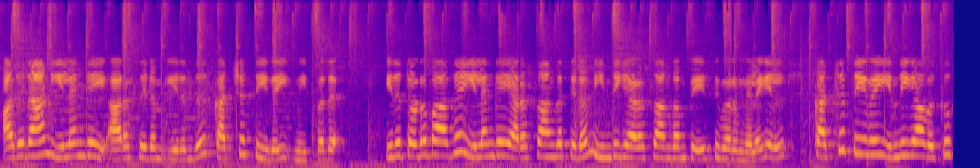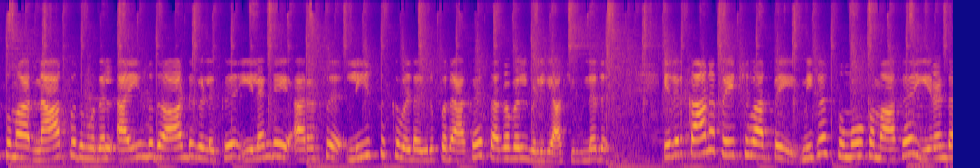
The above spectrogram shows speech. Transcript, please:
அதுதான் இலங்கை அரசிடம் இருந்து கச்சத்தீவை மீட்பது. இது தொடர்பாக இலங்கை அரசாங்கத்திடம் இந்திய அரசாங்கம் பேசி வரும் நிலையில் கச்சத்தீவை இந்தியாவுக்கு சுமார் நாற்பது முதல் ஐம்பது ஆண்டுகளுக்கு இலங்கை அரசு லீஸுக்கு விட இருப்பதாக தகவல் வெளியாகியுள்ளது. இதற்கான பேச்சுவார்த்தை மிக சுமூகமாக இரண்டு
